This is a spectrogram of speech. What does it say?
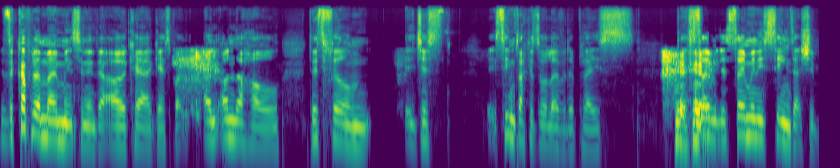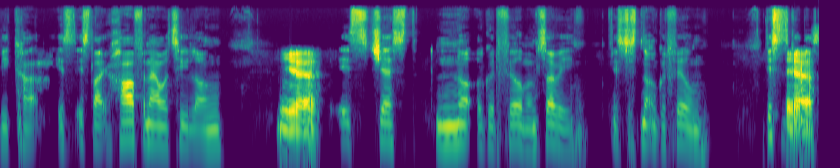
There's a couple of moments in it that are okay, I guess, but on, on the whole, this film it just it seems like it's all over the place. There's so, there's so many scenes that should be cut. It's it's like half an hour too long. yeah. It's just not a good film. I'm sorry. It's just not a good film. This is Yeah. the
